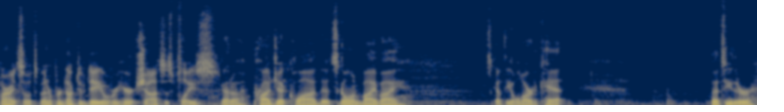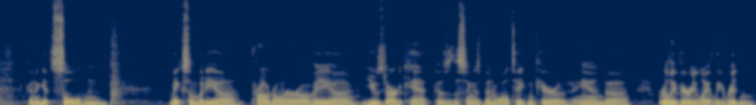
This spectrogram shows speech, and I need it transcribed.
All right, so it's been a productive day over here at Shots' place. Got a project quad that's going bye-bye. It's got the old Arctic Cat. That's either gonna get sold and make somebody a proud owner of a uh, used Arctic Cat because this thing has been well taken care of and uh, really very lightly ridden.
